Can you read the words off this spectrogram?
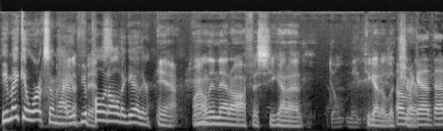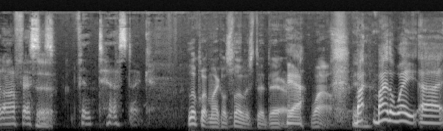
You make it work somehow. You, you pull it all together. Yeah. Well, in that office, you gotta you gotta look Oh sharp. my God, that office to- is fantastic. Look what Michael Slovis did there. Yeah. Wow. By, by the way, uh,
